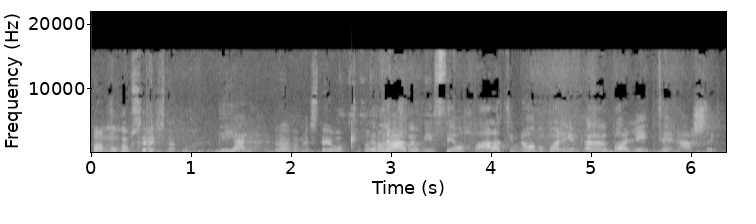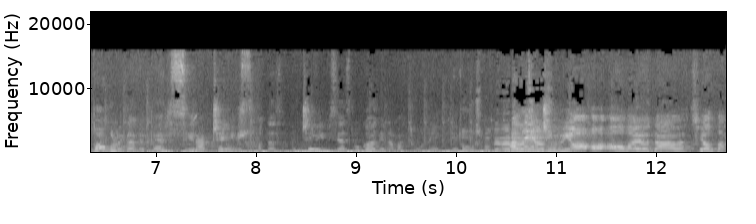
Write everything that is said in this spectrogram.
Pa mogu bi se reći tako. Dijana. Drago mi je Stevo, dobro Drago mi je Stevo, hvala ti mnogo bolje, uh, bolje te našli. Mogu li da ne persiram? Čini mi, smo da, čini mi se da smo godinama tu negdje. Tu smo A generacija. nećemo mi o, o, ovaj odavati, jel da?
